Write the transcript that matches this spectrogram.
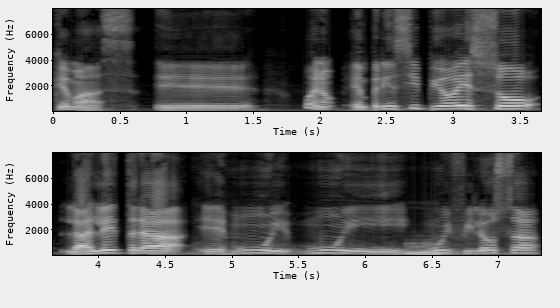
¿Qué más? Eh, bueno, en principio eso, la letra es muy, muy, muy filosa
